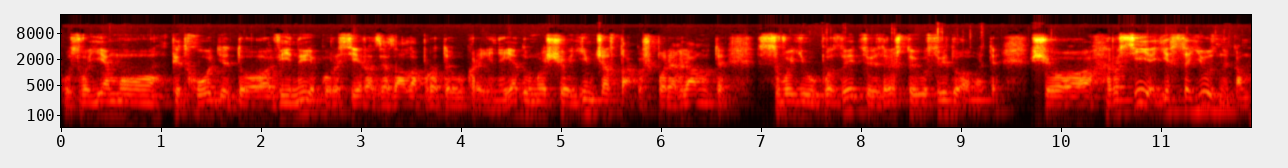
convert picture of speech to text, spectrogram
у своєму підході до війни, яку Росія розв'язала проти України. Я думаю, що їм час також переглянути свою позицію, і зрештою усвідомити, що Росія є союзником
